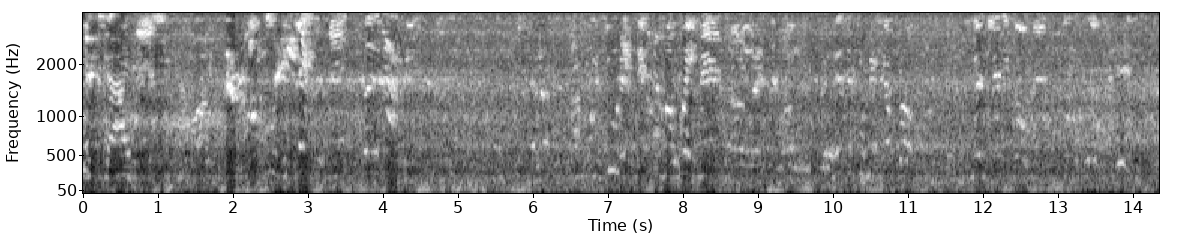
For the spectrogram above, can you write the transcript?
this guy. I'm going to do that. That's not my way, man. Listen to me, young bro. Let's let it go, man. Go.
